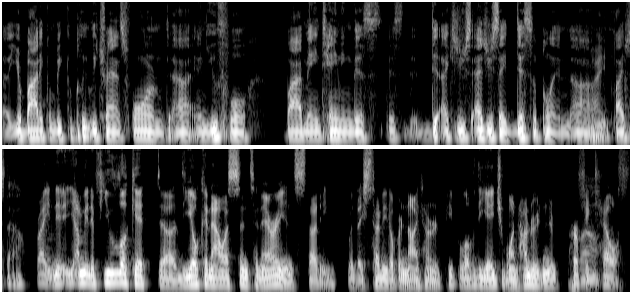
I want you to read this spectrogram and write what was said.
uh, your body can be completely transformed uh, and youthful by maintaining this this as you, as you say discipline um, right. lifestyle. Right. I mean, if you look at uh, the Okinawa centenarian study, where they studied over 900 people over the age of 100 and in perfect wow. health,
